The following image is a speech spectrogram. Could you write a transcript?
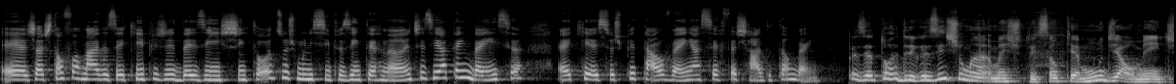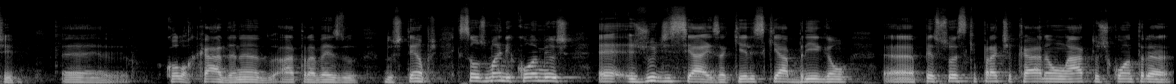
É, já estão formadas equipes de desinste em todos os municípios internantes e a tendência é que esse hospital venha a ser fechado também. Presidente Rodrigo, existe uma, uma instituição que é mundialmente é, colocada né, através do, dos tempos, que são os manicômios é, judiciais, aqueles que abrigam é, pessoas que praticaram atos contra,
